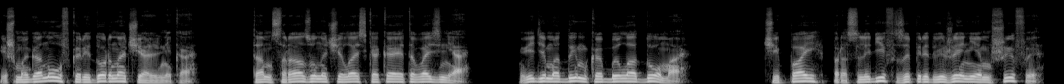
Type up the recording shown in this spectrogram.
и шмыганул в коридор начальника. Там сразу началась какая-то возня. Видимо, дымка была дома. Чапай, проследив за передвижением Шифы,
